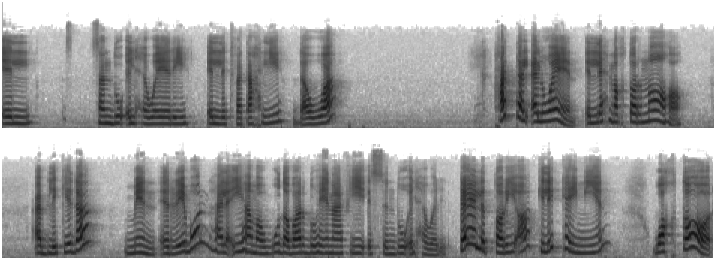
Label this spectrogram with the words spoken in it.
الصندوق الحواري اللي اتفتح لي دوا حتى الألوان اللي إحنا اخترناها قبل كده من ال ribbon هلاقيها موجودة برضو هنا في الصندوق الحواري. تالت طريقة click يمين واختار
